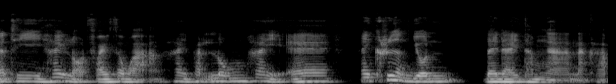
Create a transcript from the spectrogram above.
นาทีให้หลอดไฟสว่าง ให้พัดลม ให้แอร์ ให้เครื่องยนต์ใด ๆทำงานนะครับ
